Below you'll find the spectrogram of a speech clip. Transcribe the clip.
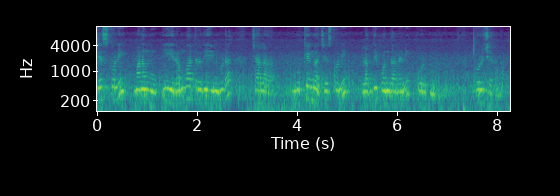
చేసుకొని మనము ఈ రంభా తృతీయని కూడా చాలా ముఖ్యంగా చేసుకొని లబ్ధి పొందాలని కోరుకుంటున్నాం. గురుచరణం.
